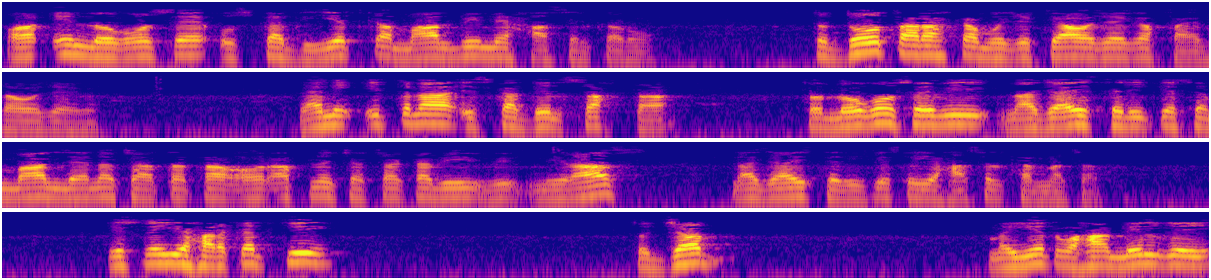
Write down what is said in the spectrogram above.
اور ان لوگوں سے اس کا دیت کا مال بھی میں حاصل کروں۔ تو دو طرح کا مجھے کیا ہو جائے گا؟ فائدہ ہو جائے گا۔ یعنی اتنا اس کا دل سخت تھا۔ تو لوگوں سے بھی ناجائز طریقے سے مال لینا چاہتا تھا اور اپنے چچا کا بھی میراث ناجائز طریقے سے یہ حاصل کرنا چاہتا اس نے یہ حرکت کی۔ تو جب میت وہاں مل گئی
